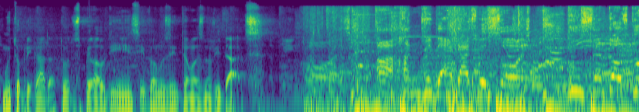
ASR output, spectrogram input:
Muito obrigado a todos pela audiência e vamos então às novidades. Send those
